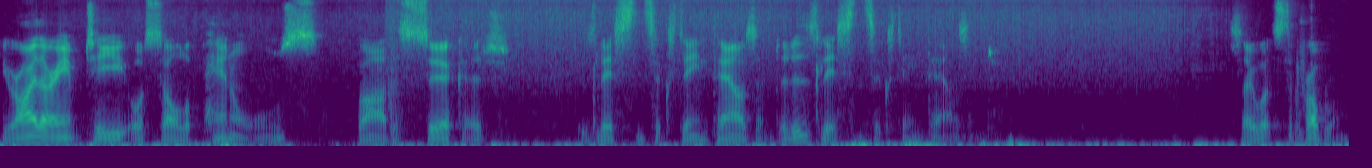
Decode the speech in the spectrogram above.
you're either empty or solar panels via the circuit is less than 16,000. It is less than 16,000. So what's the problem?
